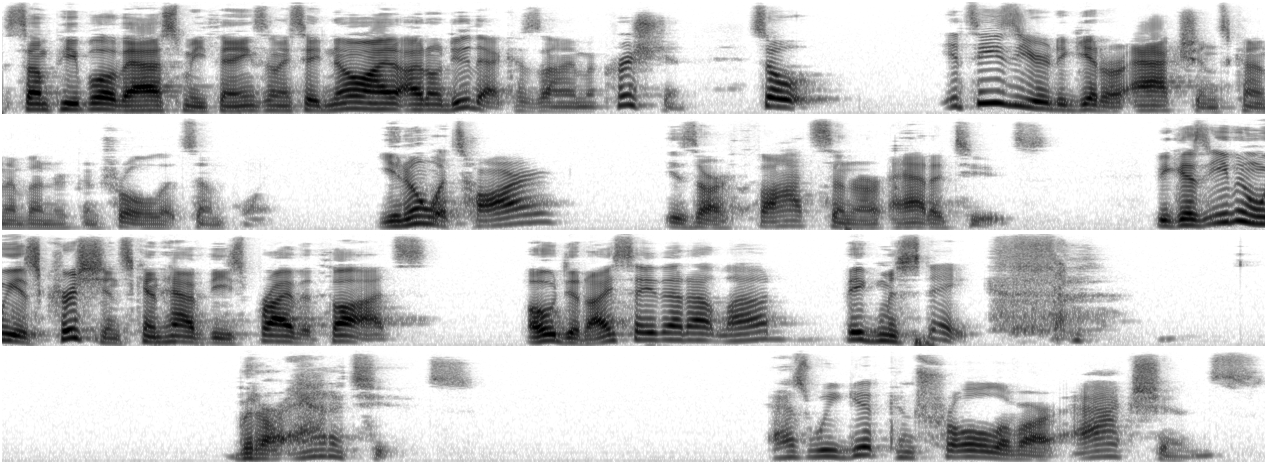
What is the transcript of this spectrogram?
some people have asked me things and I say, no, I, I don't do that because I'm a Christian. So it's easier to get our actions kind of under control at some point. You know what's hard? Is our thoughts and our attitudes. Because even we as Christians can have these private thoughts. Oh, did I say that out loud? Big mistake. but our attitudes. As we get control of our actions,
